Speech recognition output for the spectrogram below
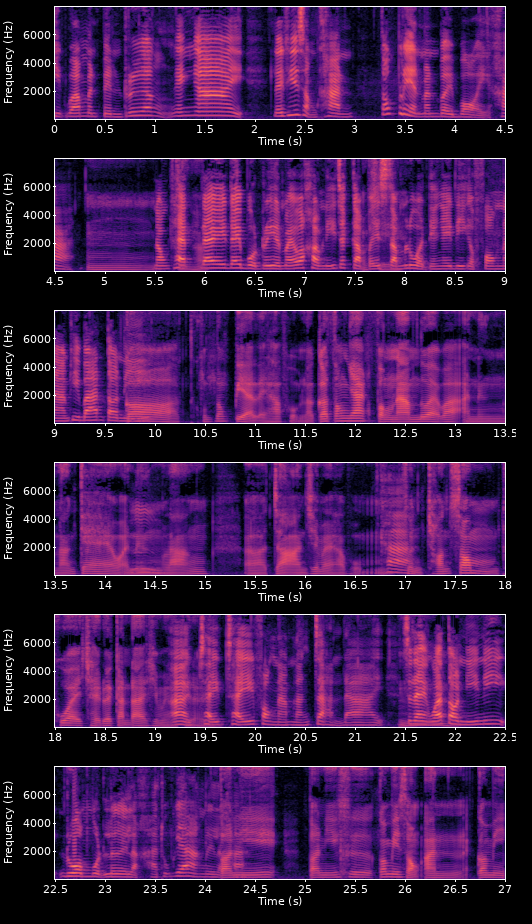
คิดว่ามันเป็นเรื่องง่าย ๆ และที่สำคัญ ต้องเปลี่ยนมันบ่อยๆ ค่ะอืมน้องแทจริดครับได้ได้บทเรียนไหมว่าคราวนี้จะกลับไปโอเคสำรวจยังไงดีกับฟองน้ำที่บ้านตอนก็นี้คงต้องเปลี่ยนเลยครับผม แล้วก็ต้องแยกฟองน้ำด้วยว่า อันนึงล้างแก้ว อันนึงอืมล้างอ่าจานใช่ไหมครับผมค่ะส่วนช้อนซ่อมถ้วยใช้ด้วยกันได้ใช่ไหมครับอ่าพี่ไดใช้ใช้ฟองน้ำล้างจานได้อืมแสดงว่าตอนนี้นี่รวมหมดเลยเหรอคะทุกอย่างเลยเหรอตอนคะนี้ตอนนี้คือก็มีสองอันก็มี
